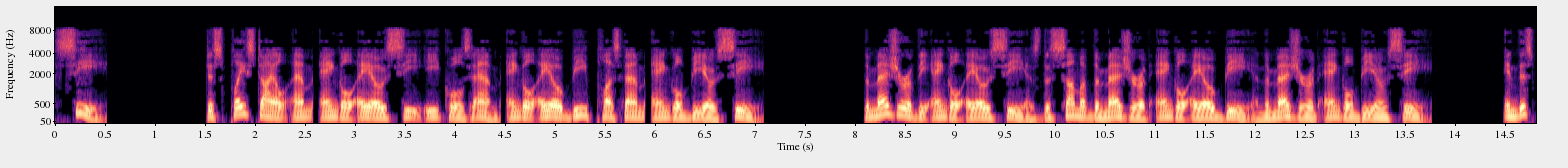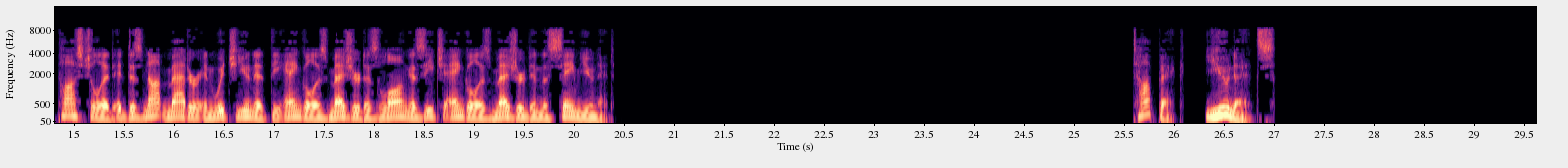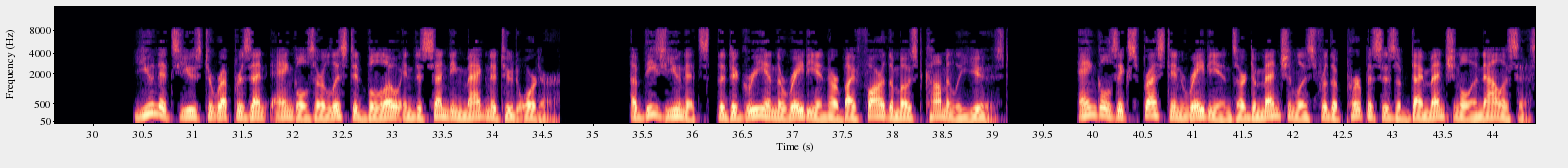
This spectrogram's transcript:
C Display style m angle AOC equals m angle AOB plus m angle BOC. The measure of the angle AOC is the sum of the measure of angle AOB and the measure of angle BOC. In this postulate it does not matter in which unit the angle is measured as long as each angle is measured in the same unit. Units Units used to represent angles are listed below in descending magnitude order. Of these units, the degree and the radian are by far the most commonly used. Angles expressed in radians are dimensionless for the purposes of dimensional analysis.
